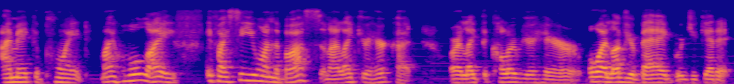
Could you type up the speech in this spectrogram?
I make a point my whole life. If I see you on the bus and I like your haircut, or I like the color of your hair, oh, I love your bag, where'd you get it?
